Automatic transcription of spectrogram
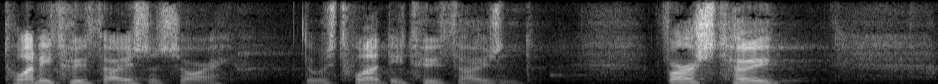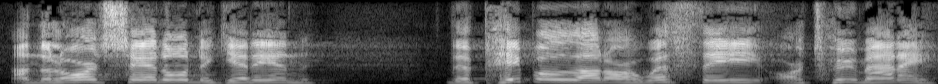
22,000, sorry. There was 22,000. Verse 2. And the Lord said unto Gideon, The people that are with thee are too many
